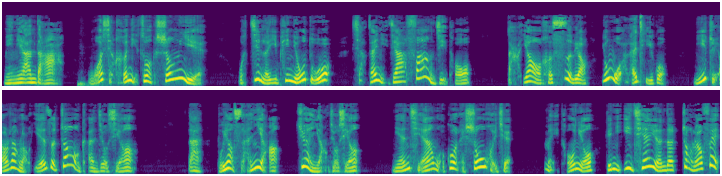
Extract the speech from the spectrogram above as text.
米尼安达，我想和你做个生意，我进了一批牛犊，想在你家放几头，打药和饲料。由我来提供，你只要让老爷子照看就行，但不要散养，圈养就行。年前我过来收回去，每头牛给你一千元的照料费。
